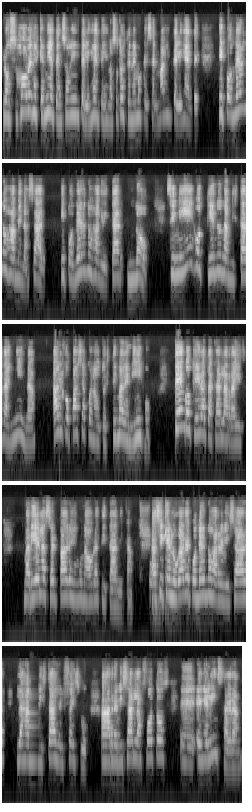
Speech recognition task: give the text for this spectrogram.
Los jóvenes que mienten son inteligentes y nosotros tenemos que ser más inteligentes y ponernos a amenazar y ponernos a gritar, no. Si mi hijo tiene una amistad dañina, algo pasa con la autoestima de mi hijo. Tengo que ir a atacar la raíz. Mariela, ser padres es una obra titánica. Así que en lugar de ponernos a revisar las amistades del Facebook, a revisar las fotos eh, en el Instagram,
